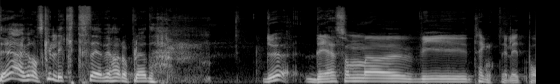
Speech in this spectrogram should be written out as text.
det er ganske likt det vi har opplevd. Du, det som eh, vi tenkte litt på,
